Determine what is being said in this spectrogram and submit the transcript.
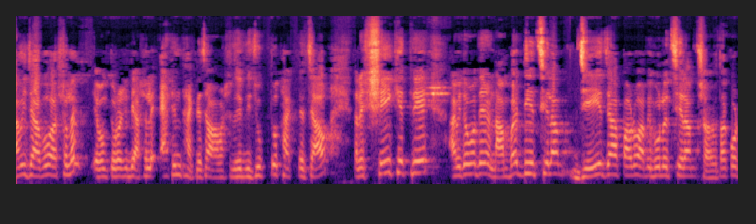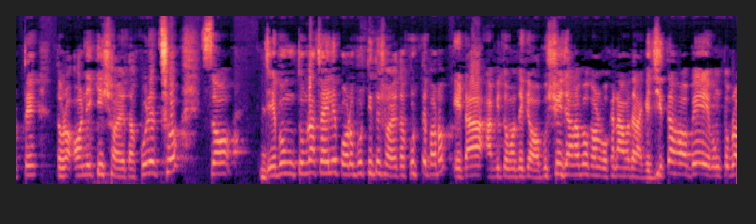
আমি যাব আসলে, এবং তোমরা যদি আসলে অ্যাটেন্ড থাকতে চাও, আমার সাথে যদি যুক্ত থাকতে চাও, তাহলে সেই ক্ষেত্রে আমি তোমাদের নাম্বার দিয়েছিলাম, যে যা পারো আমি বলেছিলাম, সহায়তা করতে। তোমরা অনেকেই সহায়তা করেছ। সো এবং তোমরা চাইলে পরবর্তীতে সহায়তা করতে পারো। এটা আমি তোমাদেরকে অবশ্যই জানাব, কারণ ওখানে আমাদের আগে যেতে হবে এবং তোমরা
